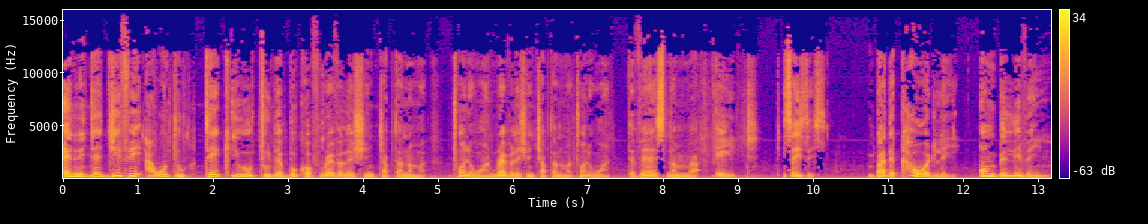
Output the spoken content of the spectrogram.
And in the jiffy, I want to take you to the book of Revelation, chapter number 21. Revelation, chapter number 21, the verse number 8. It says this But the cowardly, unbelieving,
